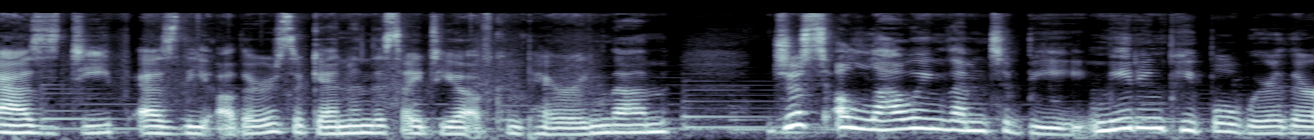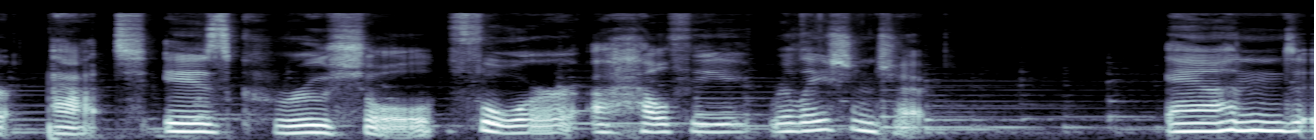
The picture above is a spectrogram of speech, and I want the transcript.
as deep as the others. Again, in this idea of comparing them, just allowing them to be, meeting people where they're at is crucial for a healthy relationship. And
